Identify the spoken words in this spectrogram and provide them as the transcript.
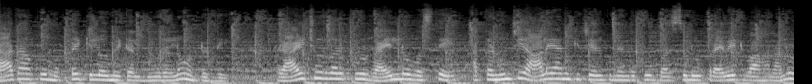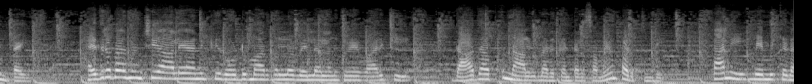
దాదాపు ముప్పై కిలోమీటర్ల దూరంలో ఉంటుంది. రాయచూరు వరకు రైల్లో వస్తే అక్కడి నుంచి ఆలయానికి చేరుకునేందుకు బస్సులు ప్రైవేట్ వాహనాలు ఉంటాయి. హైదరాబాద్ నుంచి ఆలయానికి రోడ్డు మార్గంలో వెళ్ళాలనుకునే వారికి దాదాపు నాలుగున్నర గంటల సమయం పడుతుంది. కానీ మేమిక్కడ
